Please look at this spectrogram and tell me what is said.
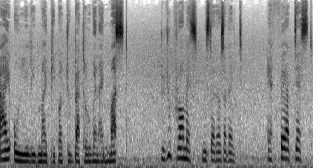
I only lead my people to battle when I must. Do you promise, Mr. Roosevelt, a fair test?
